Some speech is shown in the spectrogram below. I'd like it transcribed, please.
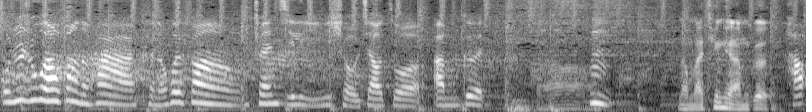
我觉得如果要放的话，可能会放专辑里一首叫做《I'm Good》。啊嗯，那我们来听听 I'm Good。好。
